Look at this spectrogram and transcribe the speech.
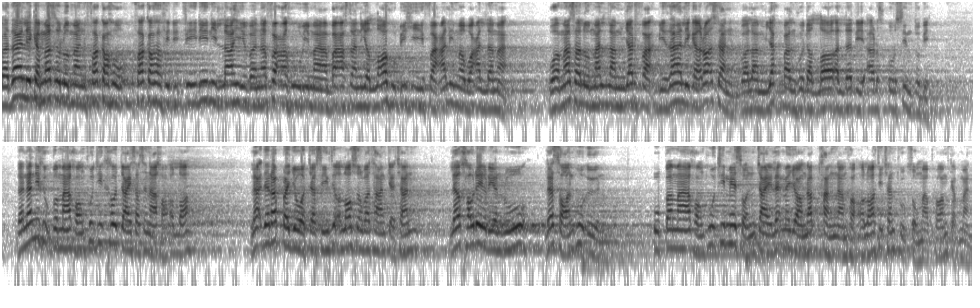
فذلك مثل من فقه فقه في في دين الله ونفعه بما بعثني الله به فعلم وعلم ومثل من لم يرفع بذلك رأسا ولم يقبل هدى الله الذي أرسلت به ดังนั้นนี่คืออุปมาของผู้ที่เข้าใจศาสนาของอัลลอฮ์และได้รับประโยชน์จากสิ่งที่อัลลอฮ์ทรงประทานแก่ฉัน แล้วเขาได้เรียนรู้และสอนผู้อื่น อุปมาของผู้ที่ไม่สนใจและไม่ยอมรับทางนำของอัลลอฮ์ที่ฉันถูกส่งมาพร้อมกับมัน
